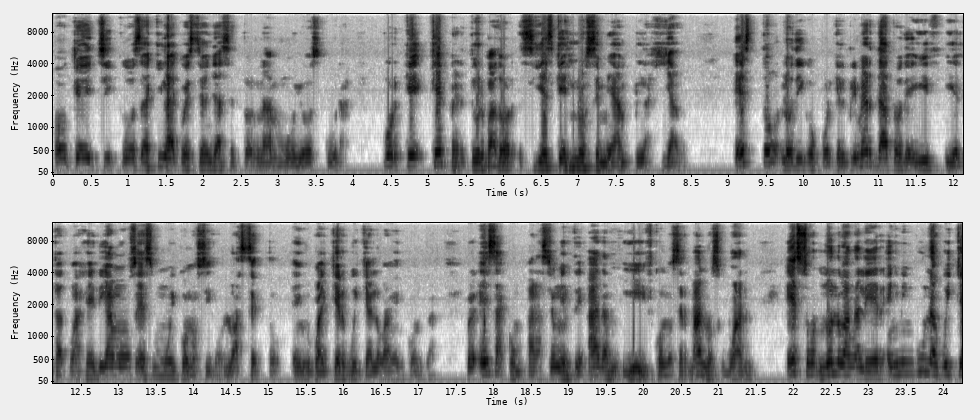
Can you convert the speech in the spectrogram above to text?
Ok chicos, aquí la cuestión ya se torna muy oscura. Porque qué perturbador si es que no se me han plagiado. Esto lo digo porque el primer dato de Eve y el tatuaje, digamos, es muy conocido, lo acepto. En cualquier wiki lo van a encontrar. Pero esa comparación entre Adam y Eve con los hermanos One, eso no lo van a leer en ninguna wiki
